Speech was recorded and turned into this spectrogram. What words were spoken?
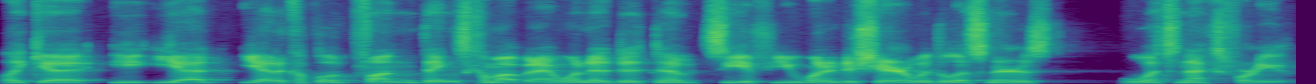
like uh, you, had you had a couple of fun things come up, and I wanted to see if you wanted to share with the listeners what's next for you.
